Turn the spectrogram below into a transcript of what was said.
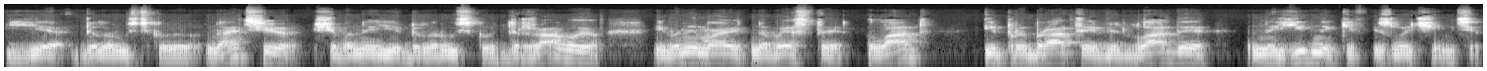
є білоруською нацією, що вони є білоруською державою, і вони мають навести лад і прибрати від влади негідників і злочинців.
